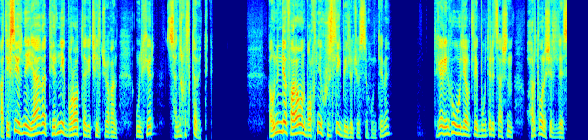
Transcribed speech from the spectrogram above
А тэгсэн хэрнээ яагаад тэрнийг буруутай гэж хэлж байгаа нь үнэхээр сонирхолтой байдаг. А үнэн дээр фараон бурхны хүслийг биелүүлж байсан хүн тийм ээ. Тэгэхээр энэхүү үйл явдлыг бүгдээрээ цааш нь 20 дугаар ишлэлээс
